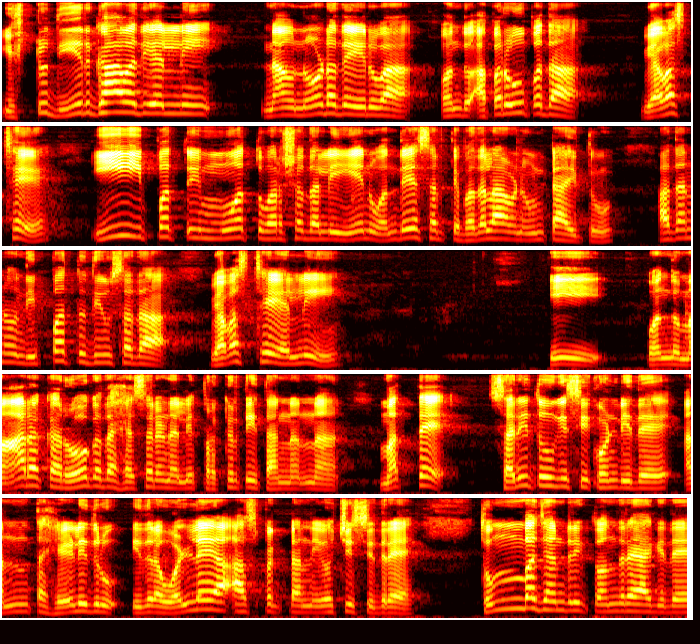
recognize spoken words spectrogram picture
ಇಷ್ಟು ದೀರ್ಘಾವಧಿಯಲ್ಲಿ ನಾವು ನೋಡದೇ ಇರುವ ಒಂದು ಅಪರೂಪದ ವ್ಯವಸ್ಥೆ ಈ ಇಪ್ಪತ್ತು ಮೂವತ್ತು ವರ್ಷದಲ್ಲಿ ಏನು ಒಂದೇ ಸರ್ತಿ ಬದಲಾವಣೆ ಉಂಟಾಯಿತು, ಅದನ್ನು ಒಂದು ಇಪ್ಪತ್ತು ದಿವಸದ ವ್ಯವಸ್ಥೆಯಲ್ಲಿ ಈ ಒಂದು ಮಾರಕ ರೋಗದ ಹೆಸರಿನಲ್ಲಿ ಪ್ರಕೃತಿ ತನ್ನನ್ನು ಮತ್ತೆ ಸರಿತೂಗಿಸಿಕೊಂಡಿದೆ ಅಂತ ಹೇಳಿದರು. ಇದರ ಒಳ್ಳೆಯ ಆಸ್ಪೆಕ್ಟನ್ನು ಯೋಚಿಸಿದರೆ ತುಂಬ ಜನರಿಗೆ ತೊಂದರೆ ಆಗಿದೆ.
